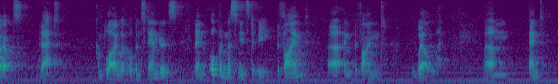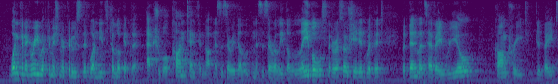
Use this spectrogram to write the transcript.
products that comply with open standards, then openness needs to be defined uh, and defined well. Um, and one can agree with Commissioner Kroes that one needs to look at the actual content and not necessarily the, necessarily the labels that are associated with it, but then let's have a real, concrete debate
